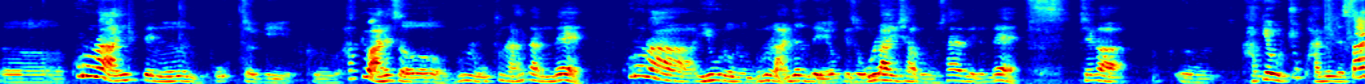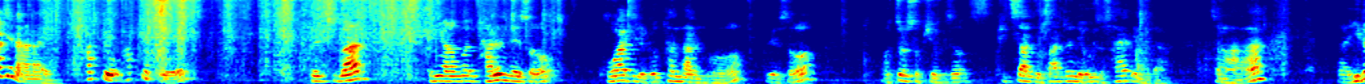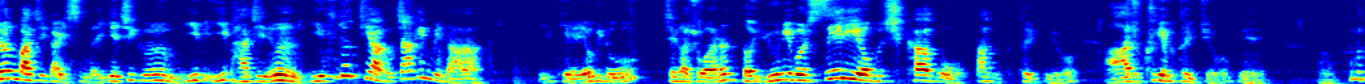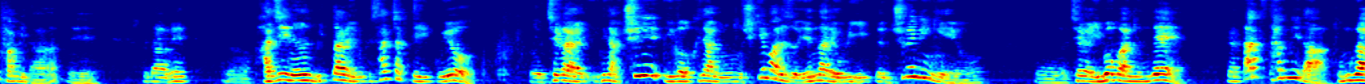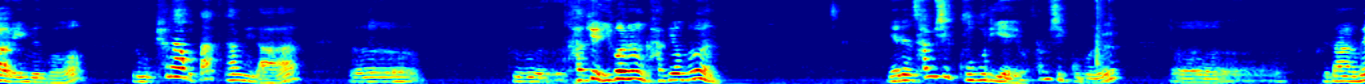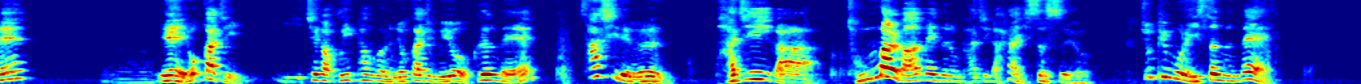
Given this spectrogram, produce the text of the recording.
어, 코로나 아닐 때는 오- 저기 그 학교 안에서 문을 오픈을 한다는데 코로나 이후로는 문을 안 연대요. 그래서 온라인 샵으로 사야 되는데 제가 어, 가격을 쭉 봤는데 싸진 않아요. 학교 학교 때 그렇지만 중요한 건 다른 데서 구하지를 못한다는 거. 그래서 어쩔 수 없이 여기서 비싸든 싸든 여기서 사야 됩니다. 자, 아, 이런 바지가 있습니다. 이게 지금 이, 이 바지는 이 후드티하고 짝입니다. 이렇게 여기도 제가 좋아하는 The University of Chicago 딱 붙어 있고요. 아주 크게 붙어 있죠. 예. 어, 흐뭇합니다. 예. 그 다음에 어, 바지는 밑단에 이렇게 살짝 돼 있고요. 어, 제가 그냥 추리 이거 그냥 쉽게 말해서 옛날에 우리 입던 추리닝이에요. 어, 제가 입어봤는데 그냥 따뜻합니다. 봄 가을에 입는 거 그리고 편하고 따뜻합니다. 어, 그 가격 이거는 가격은 얘는 39불이에요. 39불. 어, 그 다음에 어, 예, 여기까지 이 제가 구입한 거는 여기까지고요. 그런데 사실은 바지가 정말 마음에 드는 바지가 하나 있었어요. 쇼핑몰에 있었는데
